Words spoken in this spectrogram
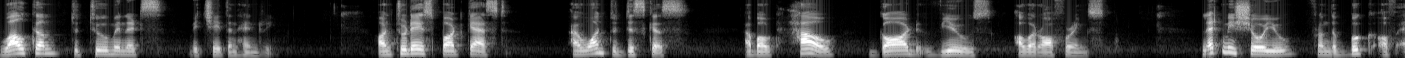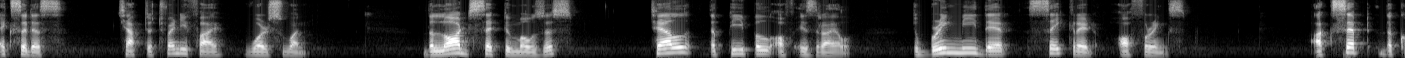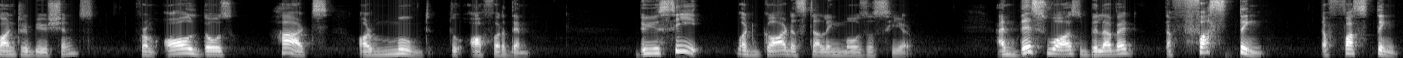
Welcome to 2 Minutes with Chetan Henry. On today's podcast, I want to discuss about how God views our offerings. Let me show you from the book of Exodus, chapter 25, verse 1. The Lord said to Moses, Tell the people of Israel to bring me their sacred offerings. Accept the contributions from all those hearts are moved to offer them. Do you see what God is telling Moses here? And this was, beloved, the first thing, the first thing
